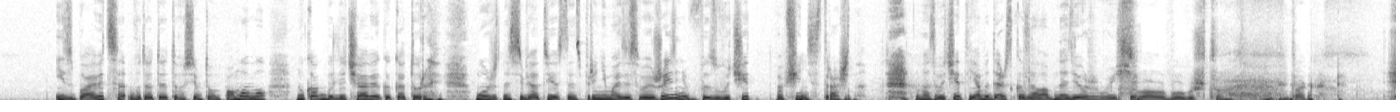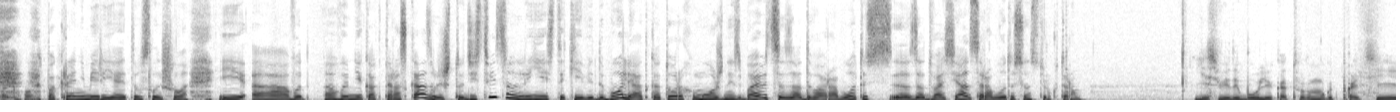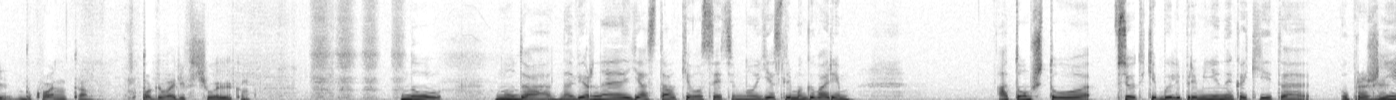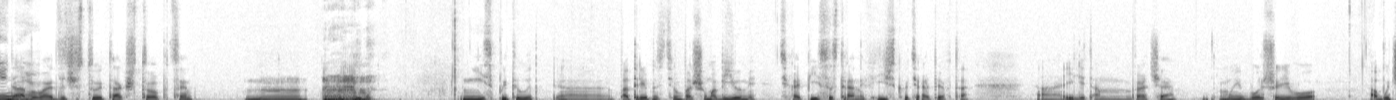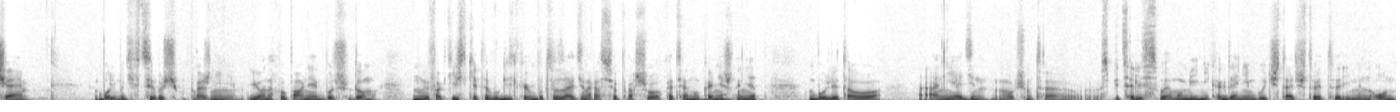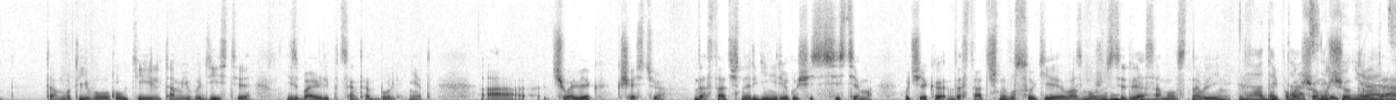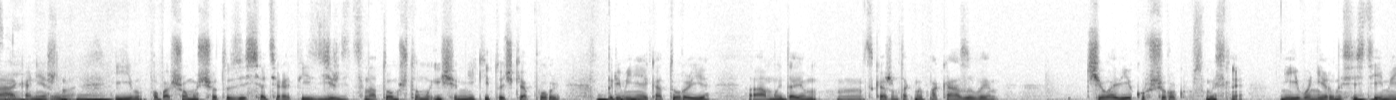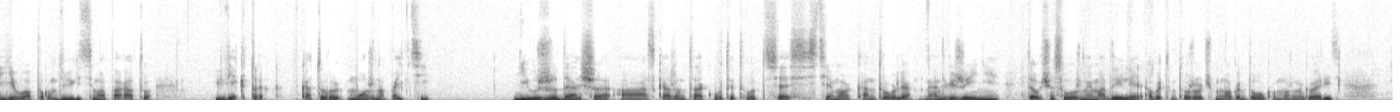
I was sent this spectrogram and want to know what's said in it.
избавиться вот от этого симптома. По-моему, ну как бы для человека, который может на себя ответственность принимать за свою жизнь, звучит вообще не страшно. Звучит, я бы даже сказала, обнадеживающе. Слава Богу, что так. По крайней мере, я это услышала. И а, вот вы мне как-то рассказывали, что действительно ли есть такие виды боли, от которых можно избавиться за два, работы, за два сеанса работы с инструктором? Есть виды боли, которые могут пройти буквально там, поговорив с человеком. Ну, ну да, наверное, я сталкивалась с этим. Но если мы говорим о том, что все-таки были применены какие-то упражнения. Да, бывает зачастую так, что пациент не испытывает э, потребности в большом объеме терапии со стороны физического терапевта э, или там врача, мы больше его обучаем более модифицирующим упражнениям, и он их выполняет больше дома. Ну и фактически это выглядит, как будто за один раз все прошло. Хотя, ну, конечно, нет. Более того, а, ни один, в общем-то, специалист в своем уме никогда не будет считать, что это именно он, там вот его руки или там его действия избавили пациента от боли. Нет. А человек, к счастью, достаточно регенерирующаяся система. У человека достаточно высокие возможности угу. для самовосстановления. Да, и по большому счету, да, конечно. Угу. И по большому счету здесь вся терапия зиждется на том, что мы ищем некие точки опоры, угу. применяя которые а, мы даем, скажем так, мы показываем человеку в широком смысле, не его нервной системе, угу. его опорно-двигательному аппарату, вектор, в который можно пойти. Mm -hmm. И уже дальше, а, скажем так, вот эта вот вся система контроля а, движений, это очень сложные модели, об этом тоже очень много долго можно говорить,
